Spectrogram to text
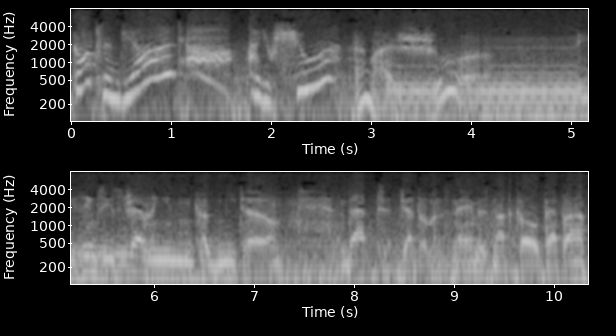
Scotland Yard? Are you sure? Am I sure? He thinks he's traveling incognito. That gentleman's name is not Culpepper.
